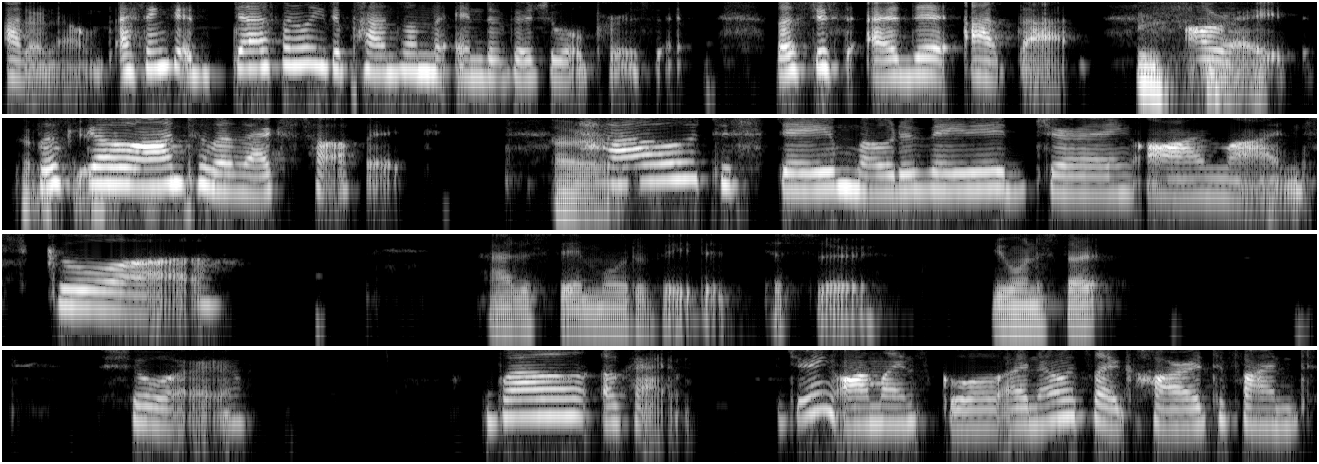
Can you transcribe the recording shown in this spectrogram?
I don't know. I think it definitely depends on the individual person. Let's just end it at that. All right. Let's go on to the next topic. Right. How to stay motivated during online school. How to stay motivated? Yes, sir. You want to start? Sure. Well, okay. During online school, I know it's like hard to find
